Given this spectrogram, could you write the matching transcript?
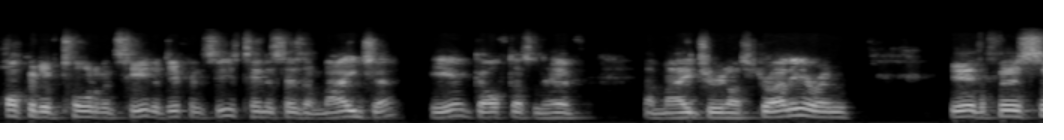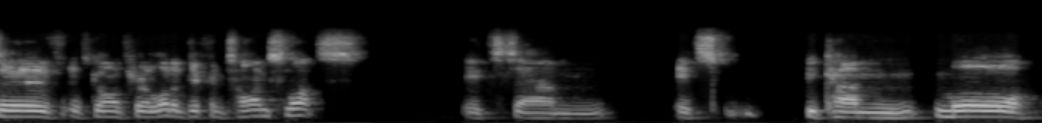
pocket of tournaments here. The difference is tennis has a major here. Golf doesn't have a major in Australia. And yeah, the first serve, it's gone through a lot of different time slots. It's um, it's become more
